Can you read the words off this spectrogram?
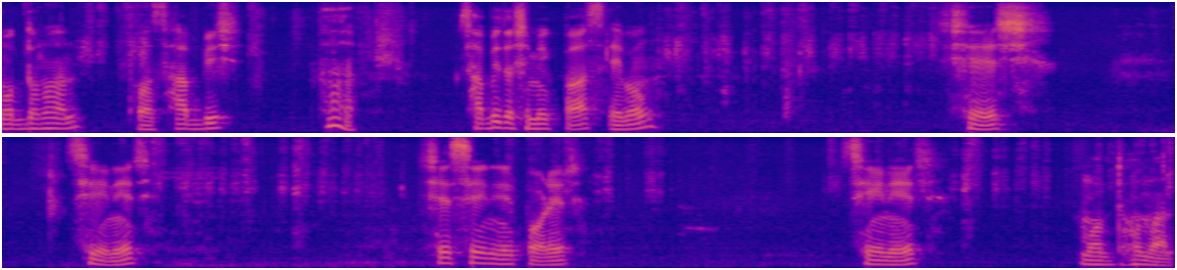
মধ্যমান তোমার ছাব্বিশ হ্যাঁ ছাব্বিশ দশমিক পাঁচ এবং শেষ শ্রেণির শেষ শ্রেণির পরের শ্রেণির মধ্যমান।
